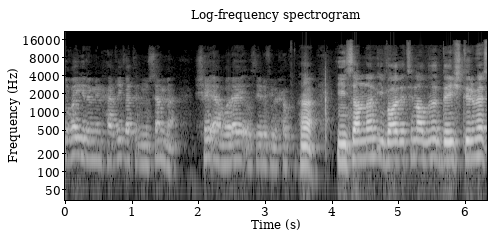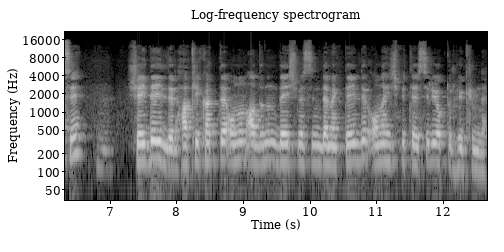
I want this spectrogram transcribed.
يغير من حقيقة şey'en ve la yu'thiru fil İnsanların ibadetin adını değiştirmesi şey değildir. Hakikatte onun adının değişmesini demek değildir. Ona hiçbir tesiri yoktur hükümde.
